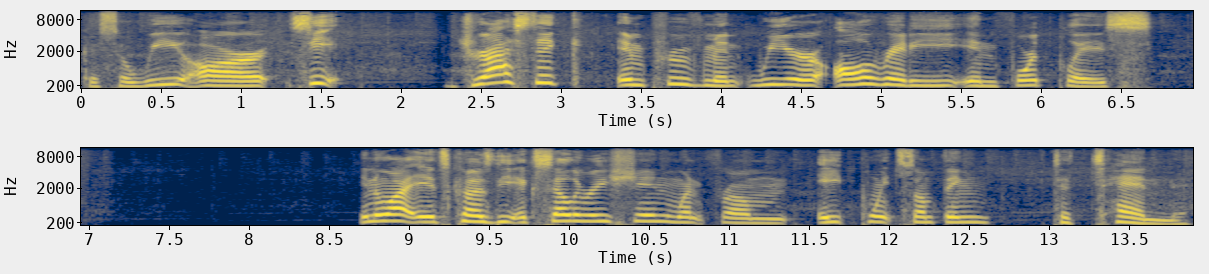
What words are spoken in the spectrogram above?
Okay, so we are see drastic improvement. We are already in fourth place. You know why? It's cuz the acceleration went from 8 point something to 10.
